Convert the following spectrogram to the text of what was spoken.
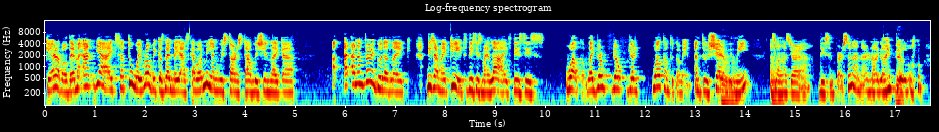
care about them. And yeah, it's a two way road because then they ask about me, and we start establishing like a. a- And I'm very good at like these are my kids. This is my life. This is welcome. Like you're you're you're welcome to come in and to share it with mm-hmm. me, as long as you're a decent person and are not going to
